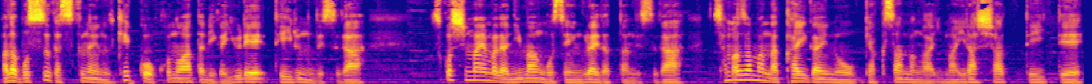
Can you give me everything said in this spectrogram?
まだ母数が少ないので結構この辺りが揺れているのですが少し前までは2万5千円ぐらいだったんですがさまざまな海外のお客様が今いらっしゃっていて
